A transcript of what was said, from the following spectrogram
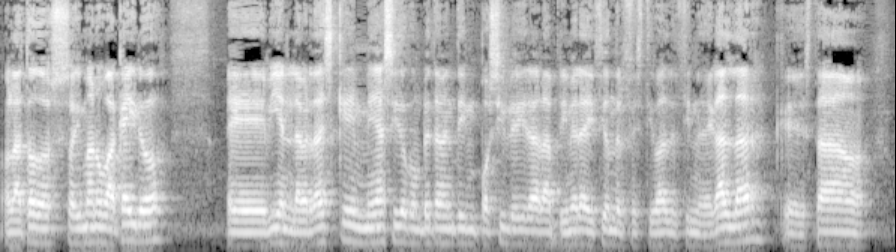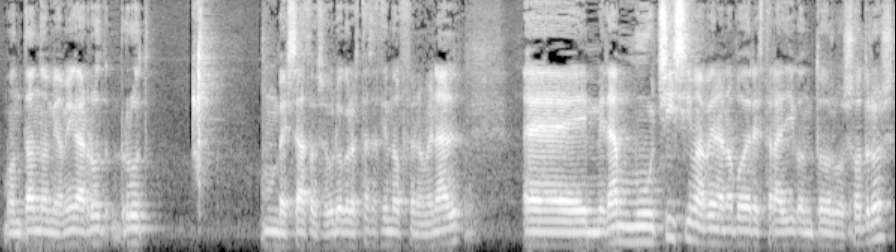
Hola a todos, soy Manu Vaqueiro. Eh, bien, la verdad es que me ha sido completamente imposible ir a la primera edición del Festival de Cine de Galdar, que está montando mi amiga Ruth. Ruth, un besazo, seguro que lo estás haciendo fenomenal. Eh, me da muchísima pena no poder estar allí con todos vosotros.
